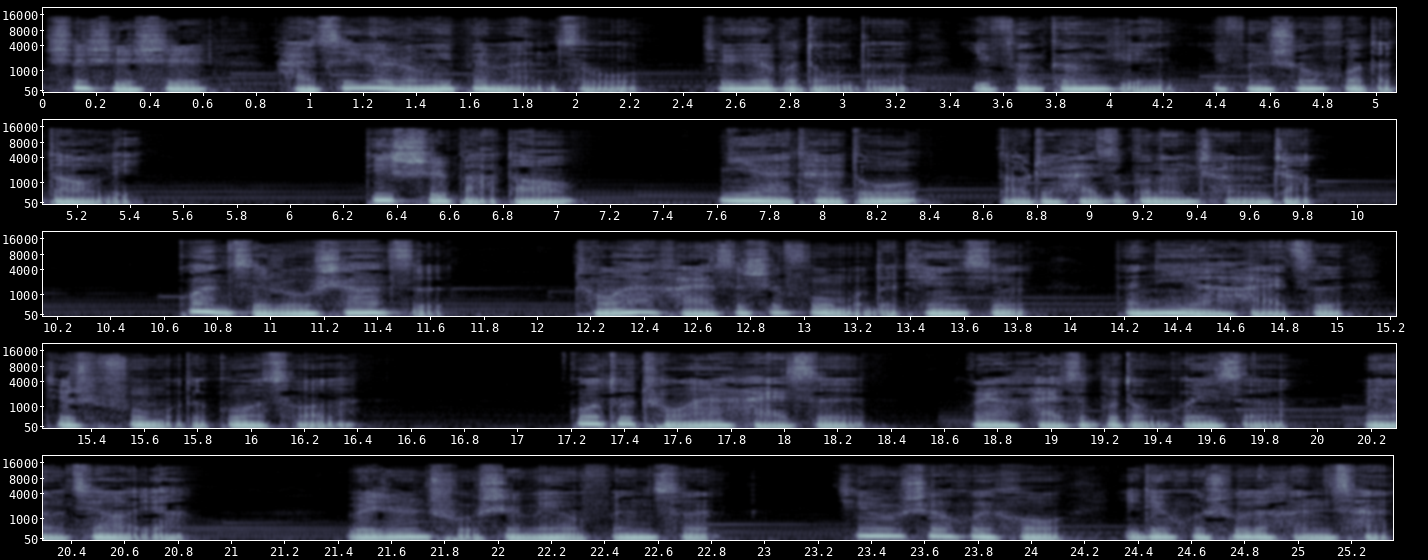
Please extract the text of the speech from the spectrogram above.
事实是，孩子越容易被满足，就越不懂得一分耕耘一分收获的道理。第十把刀，溺爱太多导致孩子不能成长。惯子如杀子，宠爱孩子是父母的天性，但溺爱孩子就是父母的过错了。过度宠爱孩子，会让孩子不懂规则，没有教养，为人处事没有分寸，进入社会后一定会输得很惨。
